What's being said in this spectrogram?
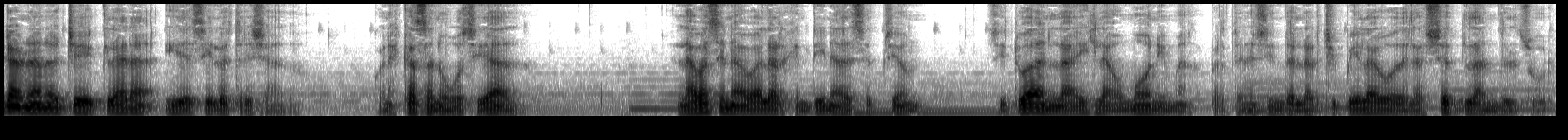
Era una noche clara y de cielo estrellado, con escasa nubosidad. La base naval argentina de Decepción, situada en la isla homónima perteneciente al archipiélago de la Shetland del Sur.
